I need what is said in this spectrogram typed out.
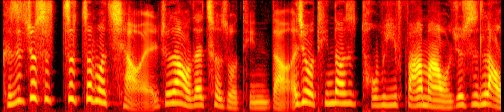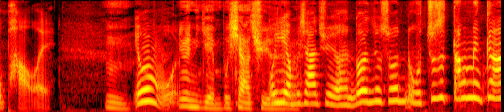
可是就是这这么巧哎、就让我在厕所听到，而且我听到是头皮发麻，我就是绕跑哎、嗯，因为我因为你演不下去了，我演不下去了，很多人就说我就是当面跟他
